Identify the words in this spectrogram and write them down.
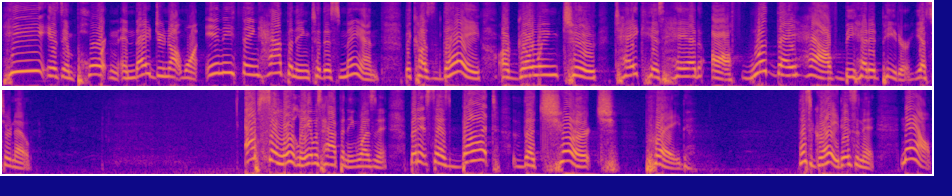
He is important, and they do not want anything happening to this man because they are going to take his head off. Would they have beheaded Peter? Yes or no? Absolutely, it was happening, wasn't it? But it says, but the church prayed. That's great, isn't it? Now,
